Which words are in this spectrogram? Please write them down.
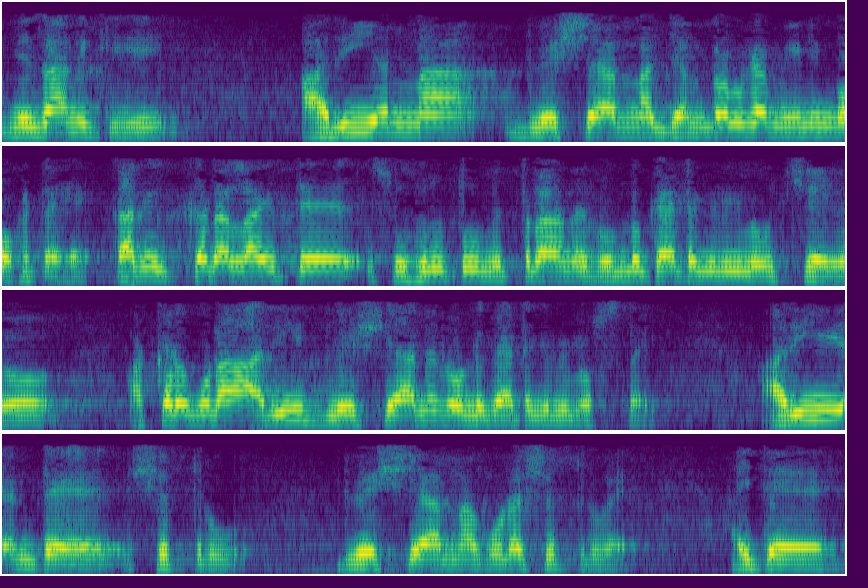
నిజానికి అరి అన్న ద్వేష్య అన్న జనరల్గా మీనింగ్ ఒకటే. కానీ ఇక్కడ ఎలా అయితే సుహృతు మిత్ర అనే రెండు కేటగిరీలు వచ్చాయో అక్కడ కూడా అరి ద్వేష్య అని రెండు కేటగిరీలు వస్తాయి. అరి అంటే శత్రువు. ద్వేష్య అన్నా కూడా శత్రువే. అయితే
